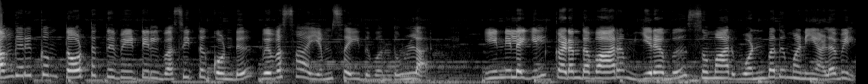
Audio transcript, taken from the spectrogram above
அங்கிருக்கும் தோட்டத்து வீட்டில் வசித்து கொண்டு விவசாயம் செய்து வந்துள்ளார். இந்நிலையில் கடந்த வாரம் இரவு சுமார் ஒன்பது மணி அளவில்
